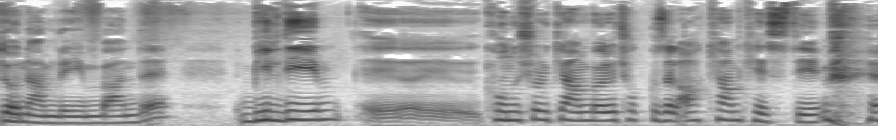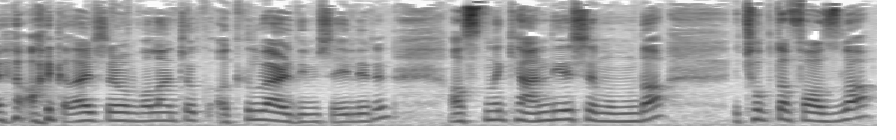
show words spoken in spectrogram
dönemdeyim ben de. Bildiğim, e, konuşurken böyle çok güzel ahkam kestiğim, arkadaşlarıma falan çok akıl verdiğim şeylerin aslında kendi yaşamımda çok da fazla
